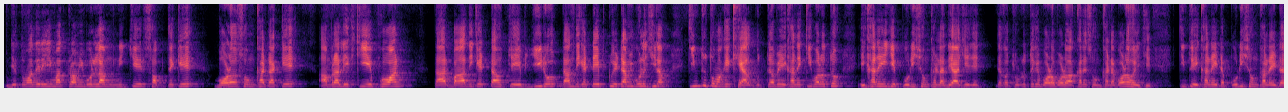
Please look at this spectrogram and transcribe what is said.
যে তোমাদের এইমাত্র আমি বললাম নিচের সব থেকে বড় সংখ্যাটাকে আমরা লিখছি এফ ওয়ান। তার বাঁ দিকেরটা হচ্ছে এফ জিরো ডান দিকেরটা এফ টু এটা আমি বলেছিলাম। কিন্তু তোমাকে খেয়াল করতে হবে এখানে কি বলো তো এখানে এই যে পরিসংখ্যাটা দেওয়া আছে যে, দেখো ছোটো থেকে বড় বড় আকারে সংখ্যাটা বড় হয়েছে, কিন্তু এখানে এটা পরিসংখ্যা না এটা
